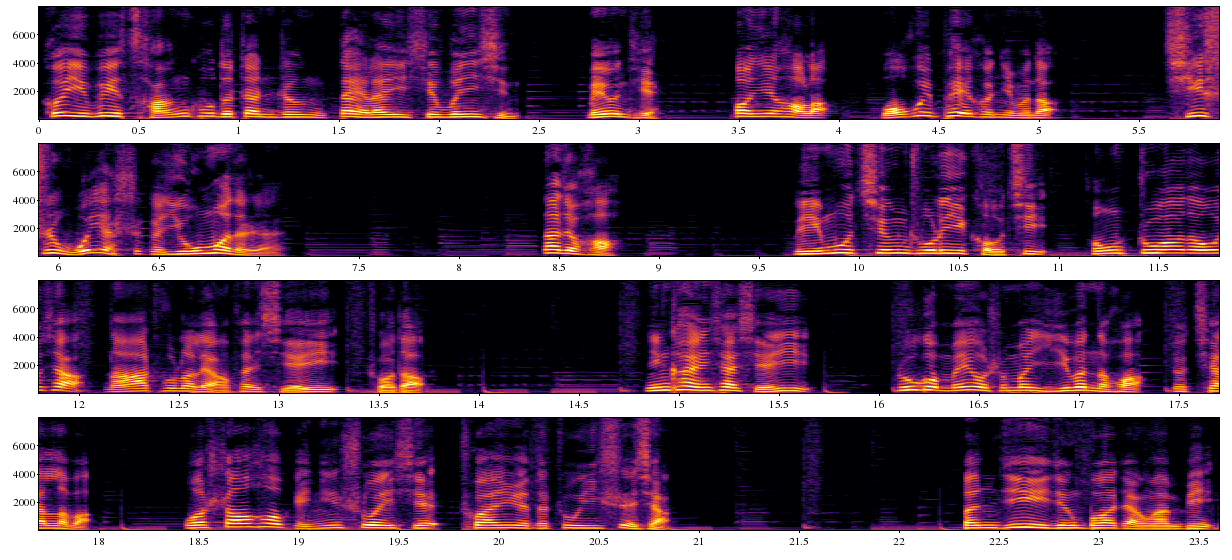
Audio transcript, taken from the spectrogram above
可以为残酷的战争带来一些温馨。没问题，放心好了，我会配合你们的。其实我也是个幽默的人，那就好。李牧轻出了一口气，从桌兜下拿出了两份协议，说道：“您看一下协议。”如果没有什么疑问的话，就签了吧。我稍后给您说一些穿越的注意事项。本集已经播讲完毕，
